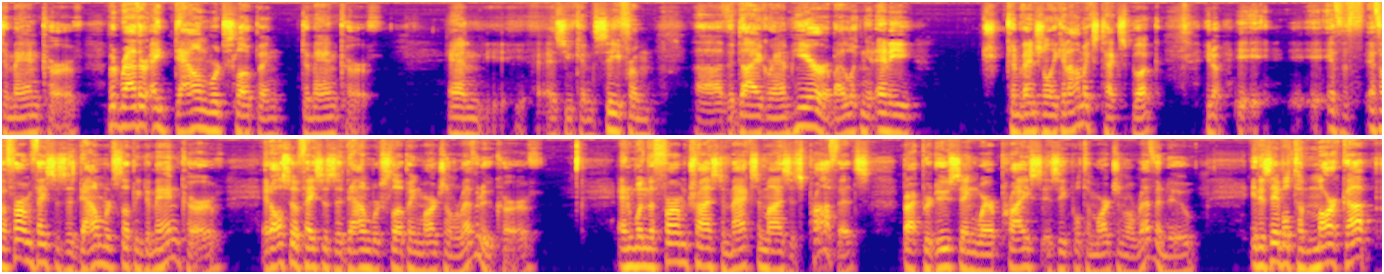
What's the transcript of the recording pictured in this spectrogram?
demand curve, but rather a downward sloping demand curve. And as you can see from uh, the diagram here, or by looking at any conventional economics textbook, you know, if, if a firm faces a downward sloping demand curve, it also faces a downward sloping marginal revenue curve. And when the firm tries to maximize its profits by producing where price is equal to marginal revenue, it is able to mark up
